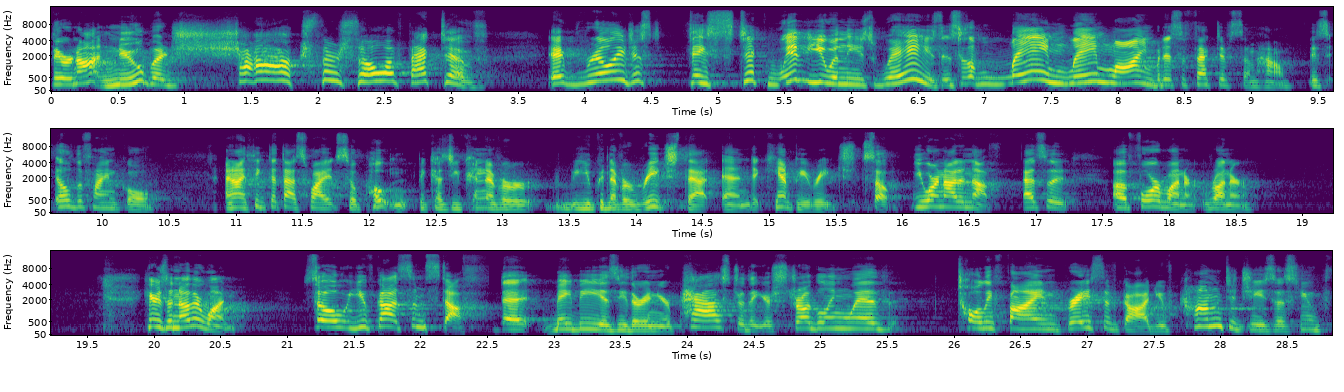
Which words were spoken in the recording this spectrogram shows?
They're not new, but shocks, they're so effective. It really just, they stick with you in these ways. It's a lame, lame line, but it's effective somehow. It's ill-defined goal. And I think that that's why it's so potent because you can never, you can never reach that end. It can't be reached. So you are not enough. That's a, a forerunner. Runner. Here's another one. So you've got some stuff that maybe is either in your past or that you're struggling with totally fine, grace of God. You've come to Jesus, you've,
